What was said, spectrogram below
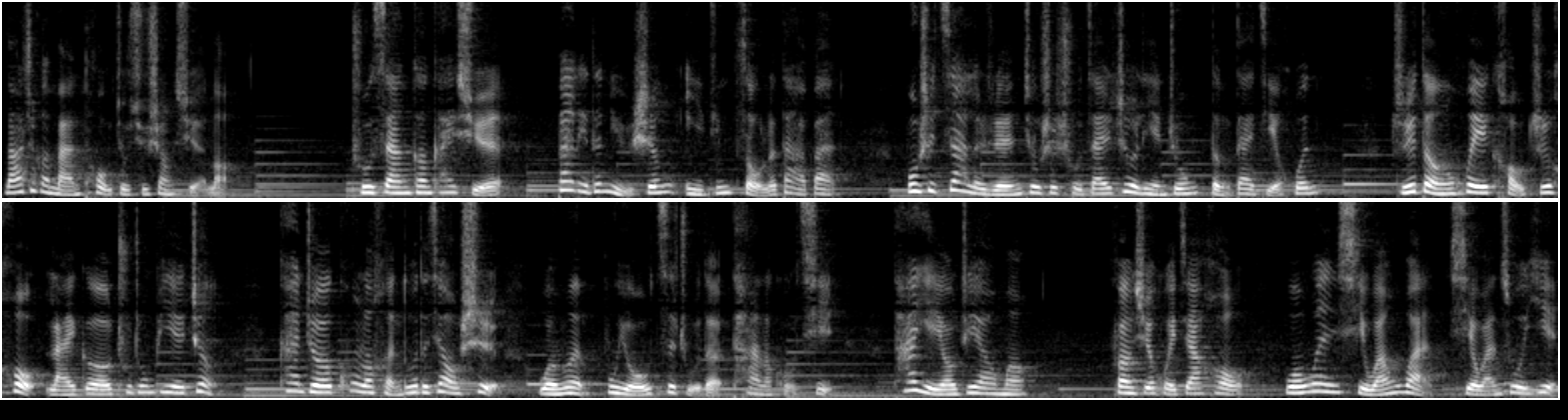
拿着个馒头就去上学了。初三刚开学，班里的女生已经走了大半，不是嫁了人，就是处在热恋中等待结婚。只等会考之后来个初中毕业证，看着空了很多的教室，文文不由自主地叹了口气。他也要这样吗？放学回家后，文文洗完碗，写完作业，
